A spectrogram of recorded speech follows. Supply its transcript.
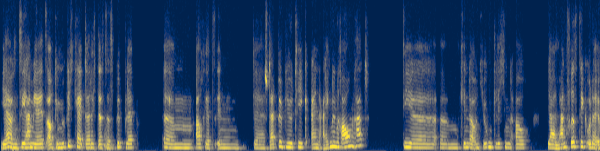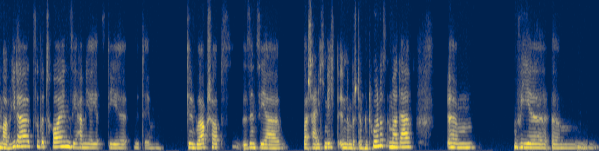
Ja, und Sie haben ja jetzt auch die Möglichkeit, dadurch, dass das BibLab ähm, auch jetzt in der Stadtbibliothek einen eigenen Raum hat, die ähm, Kinder und Jugendlichen auch ja, langfristig oder immer wieder zu betreuen. Sie haben ja jetzt die mit dem, den Workshops, sind Sie ja wahrscheinlich nicht in einem bestimmten Turnus immer da. Ähm, wie ähm,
